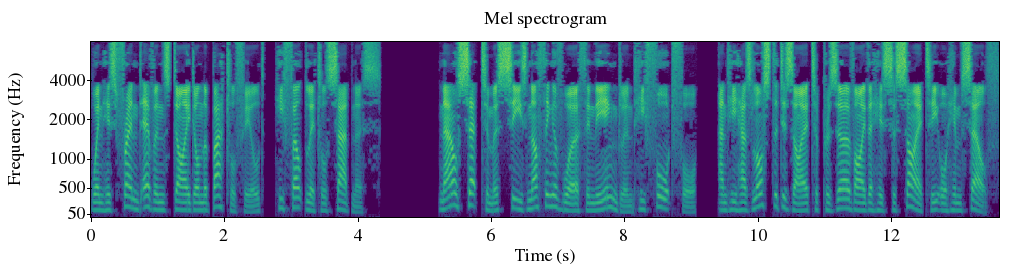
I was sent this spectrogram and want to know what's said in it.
when his friend Evans died on the battlefield, he felt little sadness. Now Septimus sees nothing of worth in the England he fought for, and he has lost the desire to preserve either his society or himself.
